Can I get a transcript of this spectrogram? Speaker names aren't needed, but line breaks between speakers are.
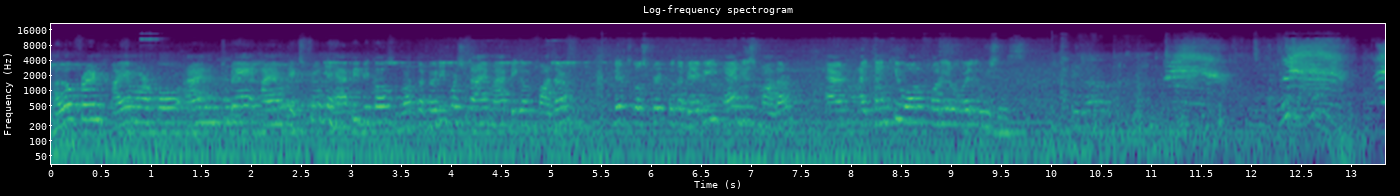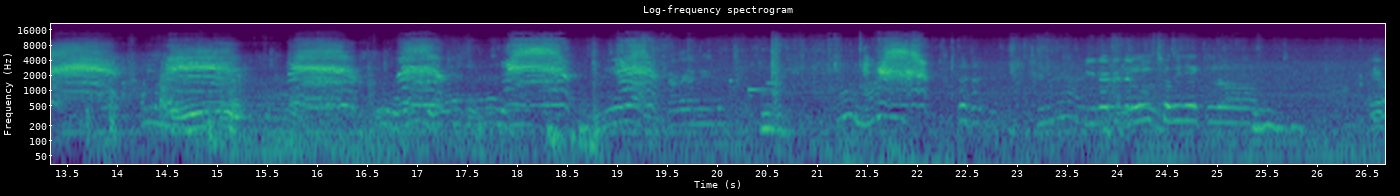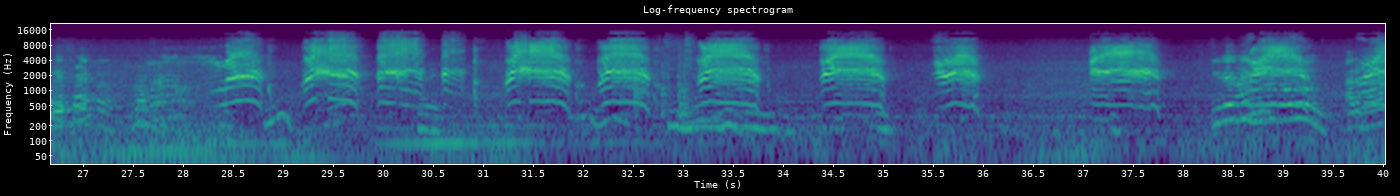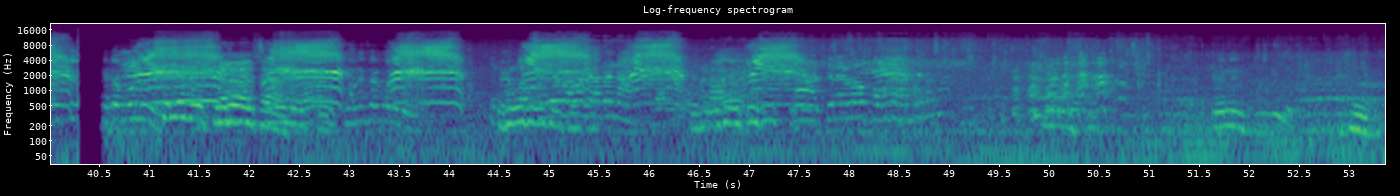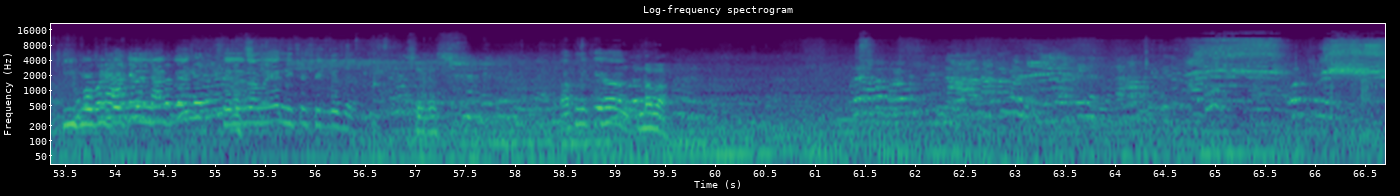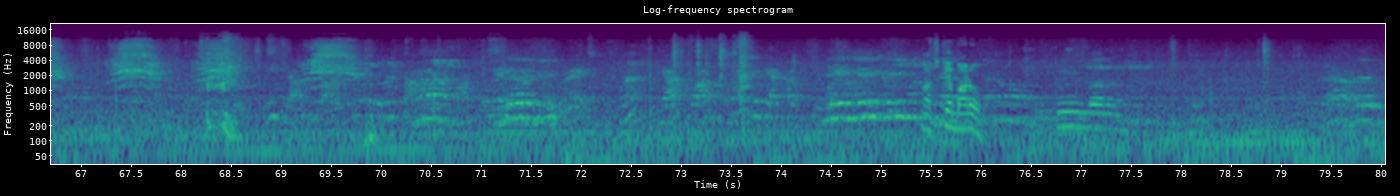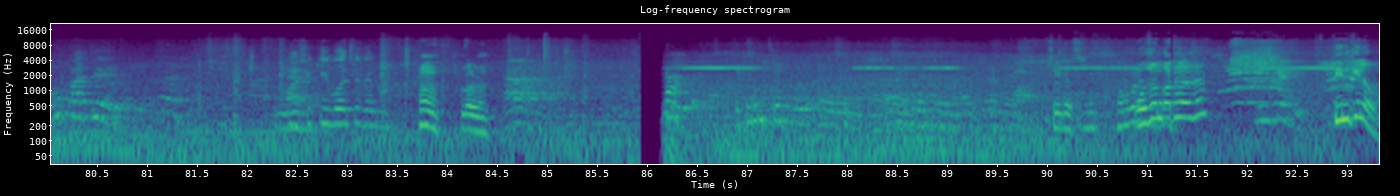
Hello friend, I am Marco and today I am extremely happy because for the very first time I have become father. Let's go straight to the baby and his mother and I thank you all for your well wishes.
এই ছবি দেখলো
নিন, নিন। কি baby দেখবেন লিখবেন ছেলে নামে নিচে সিগনেচার
ঠিক আছে
আপনি কে হন
বাবা আজকে বারো।
বারো মাসি কি বলছে দেখুন।
হুম বলুন। ঠিক আছে। ওজন কত হয়েছে? তিন কিলো?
